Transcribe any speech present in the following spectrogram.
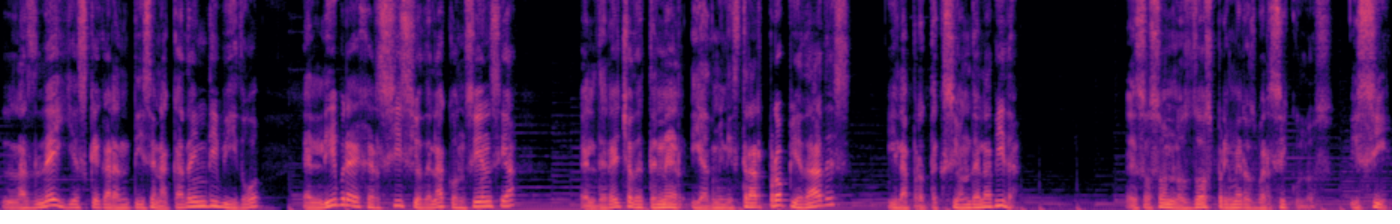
las leyes que garanticen a cada individuo el libre ejercicio de la conciencia, el derecho de tener y administrar propiedades y la protección de la vida. Esos son los dos primeros versículos. Y sí,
